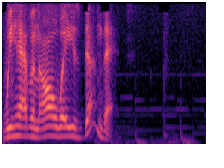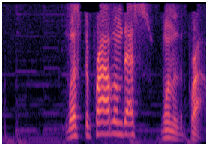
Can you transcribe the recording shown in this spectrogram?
We haven't always done that. What's the problem? That's one of the problems.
